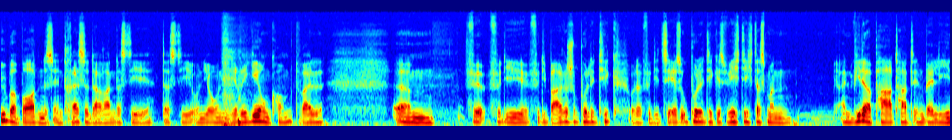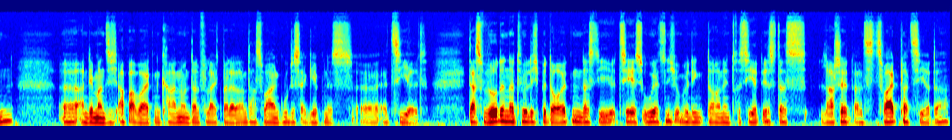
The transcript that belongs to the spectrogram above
überbordendes Interesse daran, dass die, dass die Union in die Regierung kommt, weil ähm, für, für, die, für die bayerische Politik oder für die CSU-Politik ist wichtig, dass man einen Widerpart hat in Berlin, äh, an dem man sich abarbeiten kann und dann vielleicht bei der Landtagswahl ein gutes Ergebnis äh, erzielt. Das würde natürlich bedeuten, dass die CSU jetzt nicht unbedingt daran interessiert ist, dass Laschet als Zweitplatzierter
